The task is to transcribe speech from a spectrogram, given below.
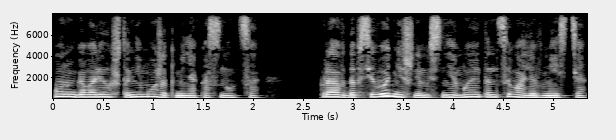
Он говорил, что не может меня коснуться. Правда, в сегодняшнем сне мы танцевали вместе.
